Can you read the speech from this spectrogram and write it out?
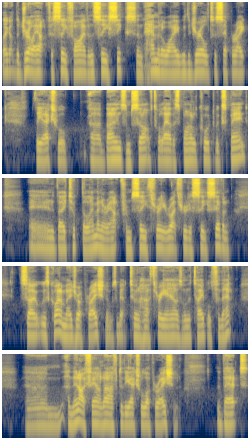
They got the drill out for C5 and C6 and hammered away with the drill to separate the actual uh, bones themselves to allow the spinal cord to expand. And they took the lamina out from C3 right through to C7. So it was quite a major operation. It was about two and a half, three hours on the table for that. Um, and then I found after the actual operation that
